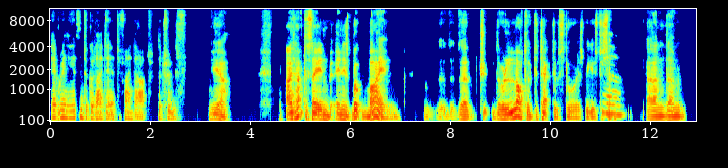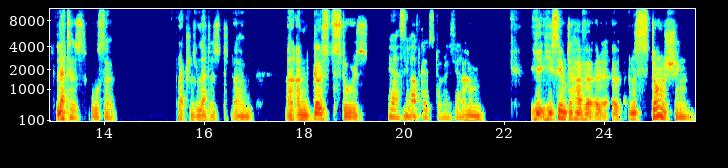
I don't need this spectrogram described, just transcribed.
it really isn't a good idea to find out the truth. Yeah, I'd have to say in in his book Buying, the, the, there were a lot of detective stories we used to yeah. send, and um, letters also, collections of letters, um, and, and, ghost stories. Yes, he loved ghost stories. Yeah. Um, he he seemed to have a, a, an astonishing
